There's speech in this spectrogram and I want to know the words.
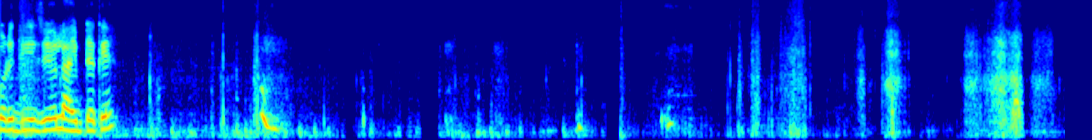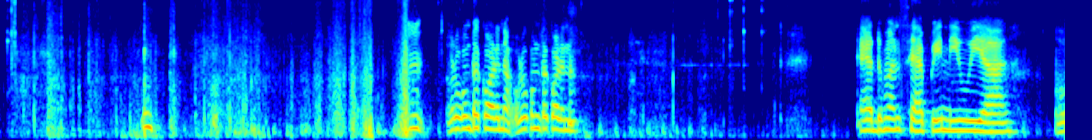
করে দিয়ে যেও লাইভটাকে ওরকমটা করে না, ওরকমটা করে না। অ্যাডভান্স হ্যাপি নিউ ইয়ার ও,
